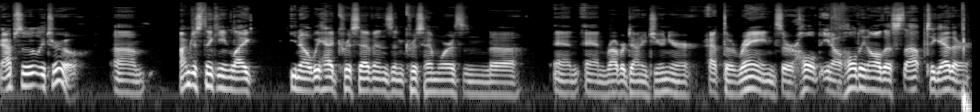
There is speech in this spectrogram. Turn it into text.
Absolutely true. Um, I'm just thinking, like, you know, we had Chris Evans and Chris Hemsworth and uh, and and Robert Downey Jr. at the reins or hold, you know, holding all this up together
